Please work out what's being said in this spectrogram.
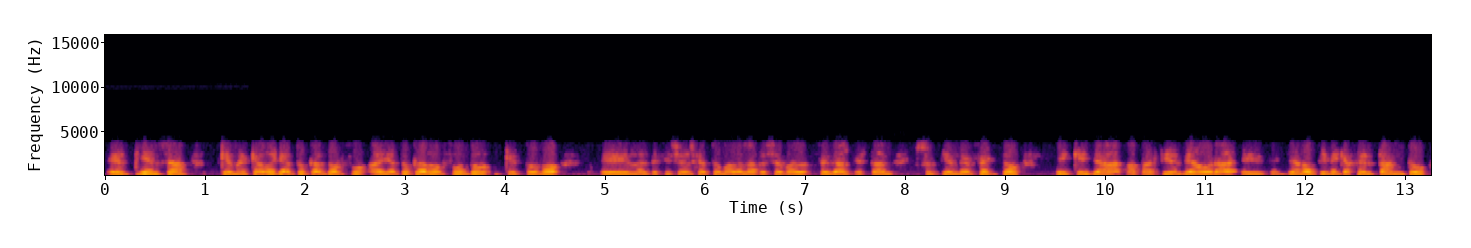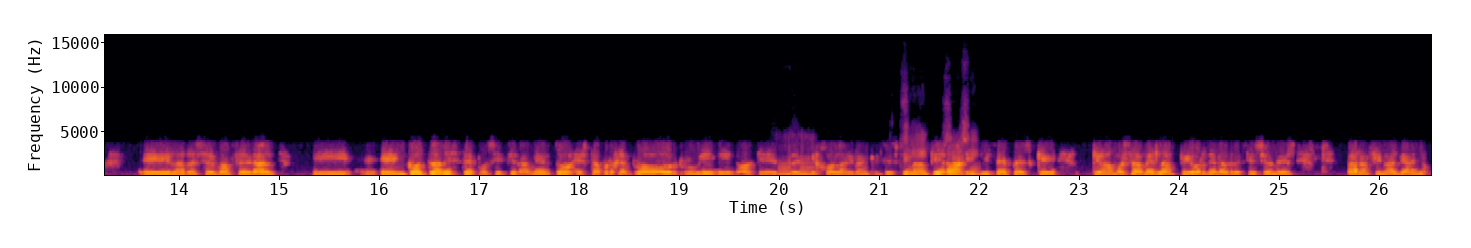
él piensa que el mercado ya tocando, haya tocado fondo, que todo eh, las decisiones que ha tomado la Reserva Federal están surtiendo efecto y que ya a partir de ahora eh, ya no tiene que hacer tanto la Reserva Federal y en contra de este posicionamiento está, por ejemplo, Rubini, ¿no? que predijo la gran crisis financiera y dice pues que, que vamos a ver la peor de las recesiones para final de año.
